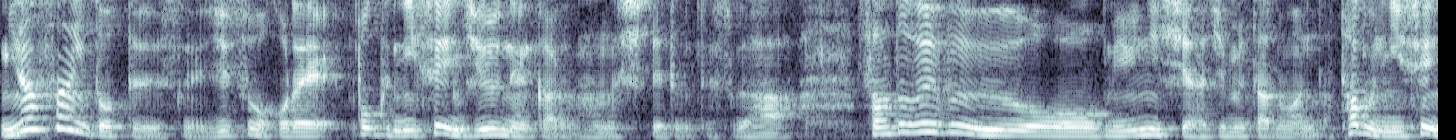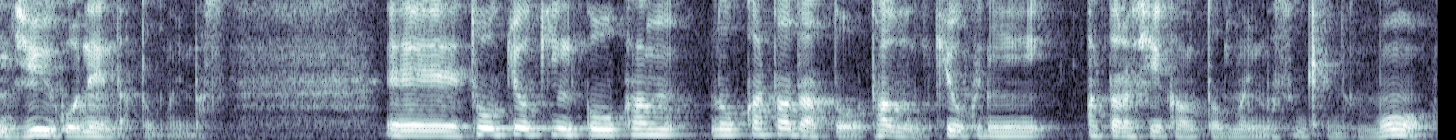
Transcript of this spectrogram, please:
皆さんにとってですね実はこれ僕2010年からの話してるんですがサードウェブを耳にし始めたのは多分2015年だと思います。えー、東京近郊間の方だと多分記憶に新しいかと思いますけども、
